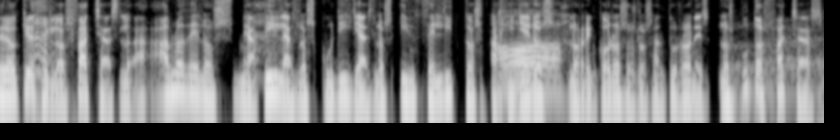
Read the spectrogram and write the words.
Pero quiero decir, los fachas, lo- ha- hablo de los meapilas, los curillas, los incelitos pajilleros, Oh. los rencorosos, los santurrones, los putos fachas.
